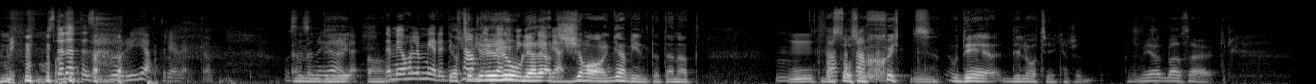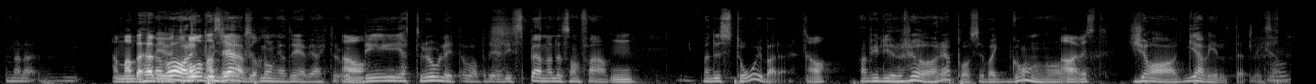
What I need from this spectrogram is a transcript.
mick Den någonstans. har inte ens börjat drevjakten. Och sen Ja, så nu gör det- det. ja. Nej men jag håller med dig, det Jag kan tycker det är roligare att jaga viltet än att Mm. bara stå som skytt. Och det, det låter ju kanske... Men jag bara så här... Man har, Man man behöver har ju varit utmana på sig jävligt också. många drevjakter. Ja. Och det är ju jätteroligt att vara på det. Det är spännande som fan. Mm. Men du står ju bara där. Ja. Man vill ju röra på sig, vara igång och ja, visst. jaga viltet liksom. Mm.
